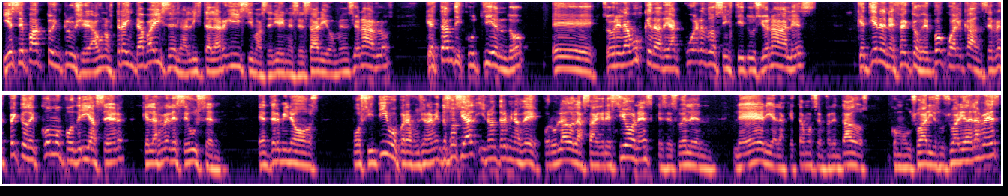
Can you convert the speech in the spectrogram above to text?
y ese pacto incluye a unos 30 países, la lista larguísima, sería innecesario mencionarlos, que están discutiendo eh, sobre la búsqueda de acuerdos institucionales que tienen efectos de poco alcance respecto de cómo podría ser que las redes se usen en términos positivos para el funcionamiento social y no en términos de, por un lado, las agresiones que se suelen leer y a las que estamos enfrentados como usuarios, usuarias de las redes,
